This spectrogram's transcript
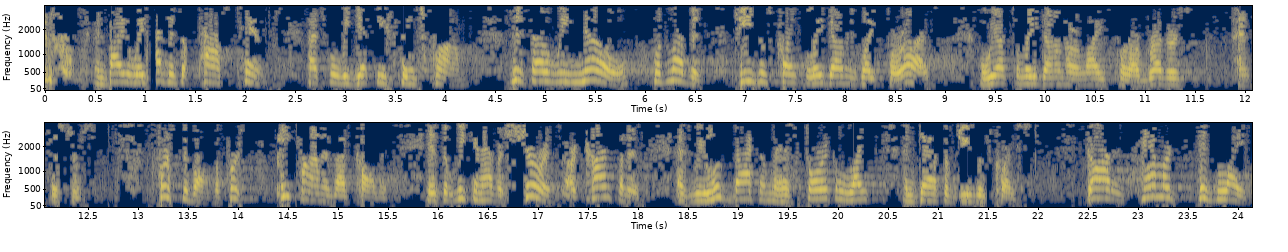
and by the way, that is a past tense. That's where we get these things from. This is how we know what love is. Jesus Christ laid down his life for us, and we are to lay down our lives for our brothers and sisters. First of all, the first piton, as I've called it, is that we can have assurance or confidence as we look back on the historical life and death of Jesus Christ. God has hammered his life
